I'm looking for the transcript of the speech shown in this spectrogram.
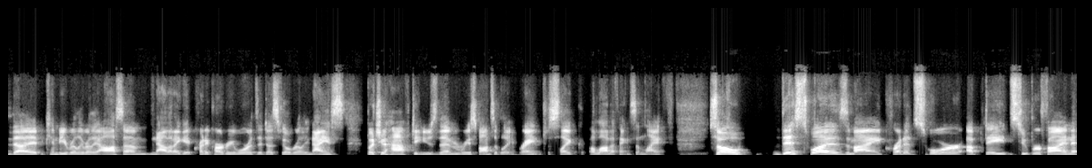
that can be really, really awesome. Now that I get credit card rewards, it does feel really nice, but you have to use them responsibly, right? Just like a lot of things in life. So, this was my credit score update. Super fun.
